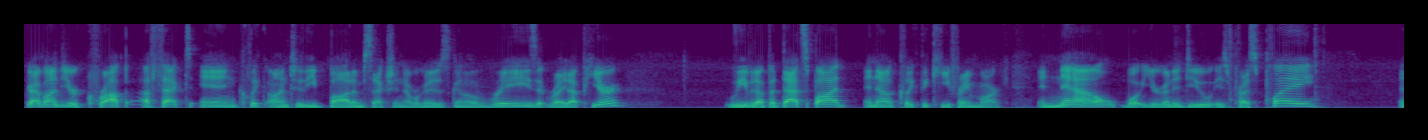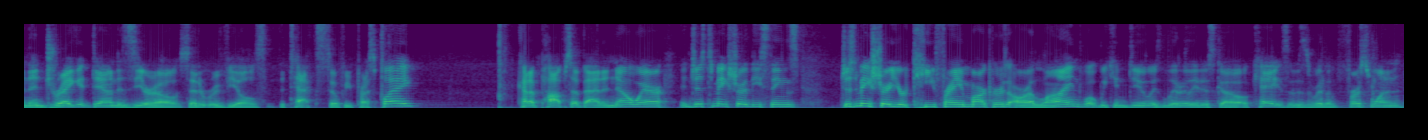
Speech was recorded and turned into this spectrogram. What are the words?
grab onto your crop effect and click onto the bottom section. Now we're gonna, just gonna raise it right up here, leave it up at that spot, and now click the keyframe mark. And now what you're gonna do is press play, and then drag it down to zero so that it reveals the text. So if we press play, it kind of pops up out of nowhere. And just to make sure these things just make sure your keyframe markers are aligned. What we can do is literally just go, okay, so this is where the first one,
